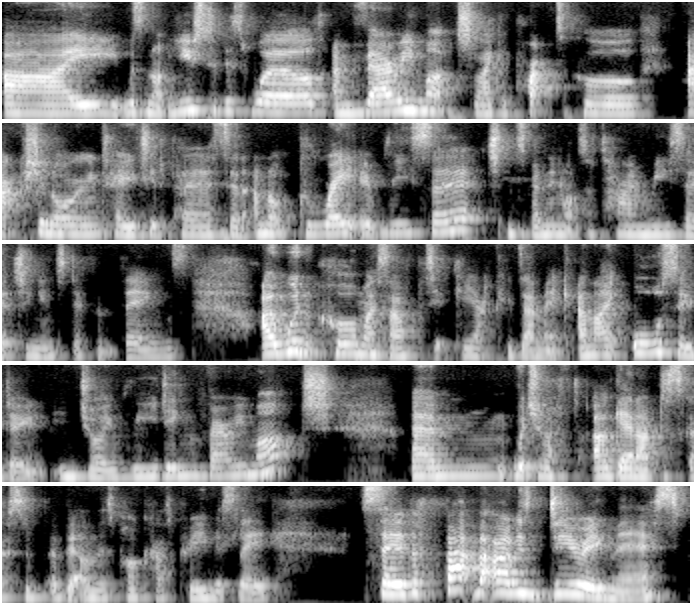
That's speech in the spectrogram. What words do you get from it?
I was not used to this world. I'm very much like a practical, action orientated person. I'm not great at research and spending lots of time researching into different things. I wouldn't call myself particularly academic. And I also don't enjoy reading very much, um, which I've, again, I've discussed a, bit on this podcast previously. So the fact that I was doing this,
